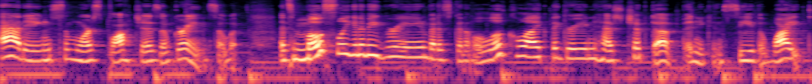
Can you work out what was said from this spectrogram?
adding some more splotches of green. So it's mostly going to be green, but it's going to look like the green has chipped up and you can see the white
